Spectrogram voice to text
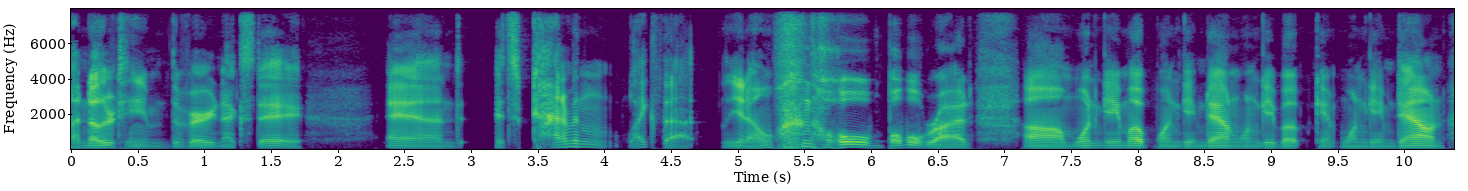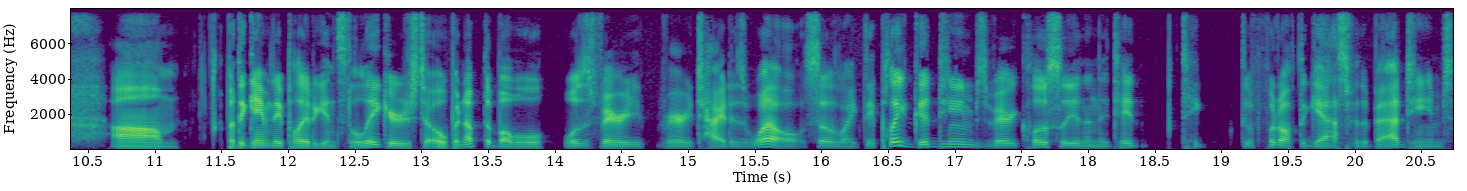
another team the very next day, and it's kind of been like that, you know, the whole bubble ride. Um, one game up, one game down, one game up, one game down. Um, but the game they played against the Lakers to open up the bubble was very, very tight as well. So like they play good teams very closely, and then they take take the foot off the gas for the bad teams.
